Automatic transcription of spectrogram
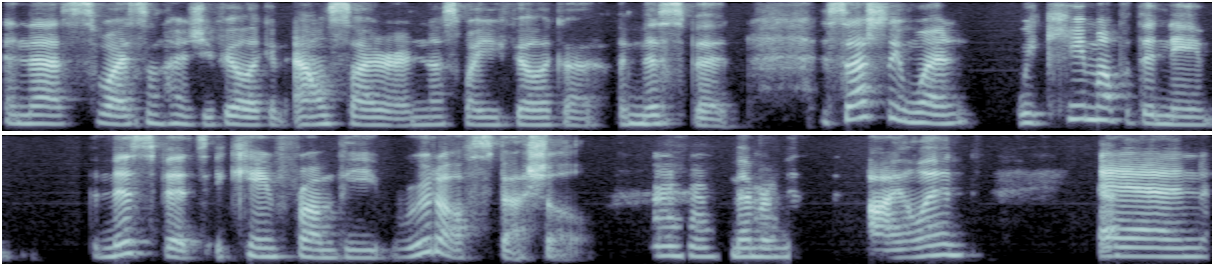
and that's why sometimes you feel like an outsider and that's why you feel like a, a misfit. Especially when we came up with the name the Misfits, it came from the Rudolph special. Mm-hmm. Remember Misfit Island? Yeah. And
